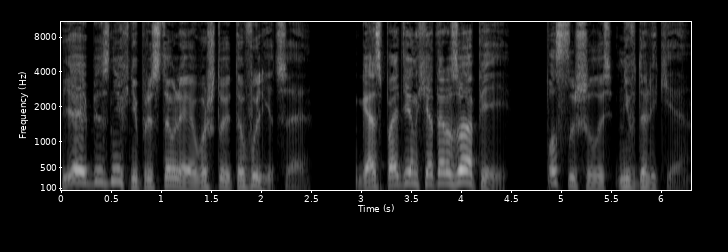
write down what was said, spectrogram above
Я и без них не представляю, во что это выльется. «Господин Хетерзопий!» — послышалось невдалеке.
